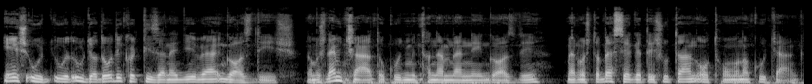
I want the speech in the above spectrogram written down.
És úgy, úgy, úgy adódik, hogy 11 éve gazdi is. Na most nem csináltok úgy, mintha nem lennék gazdi, mert most a beszélgetés után otthon van a kutyánk.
